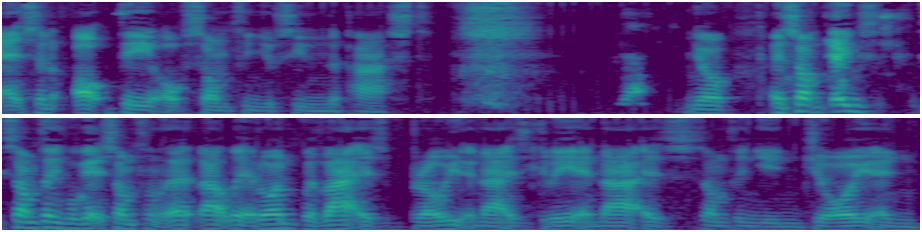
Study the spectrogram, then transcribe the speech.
It's an update of something you've seen in the past. Yeah. You know, and sometimes sometimes we'll get something like that later on, but that is brilliant and that is great and that is something you enjoy and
